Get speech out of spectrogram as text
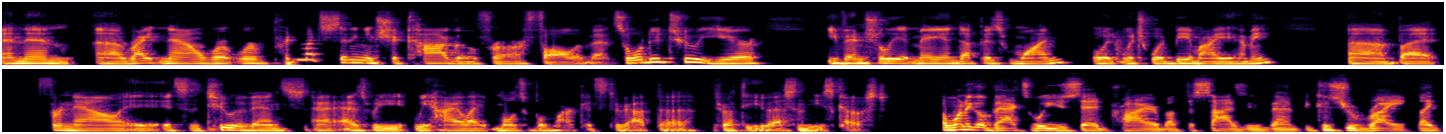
And then uh, right now, we're, we're pretty much sitting in Chicago for our fall event. So we'll do two a year. Eventually, it may end up as one, which would be Miami. Uh, but for now, it's the two events as we we highlight multiple markets throughout the throughout the U.S. and the East Coast. I want to go back to what you said prior about the size of the event because you're right. Like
